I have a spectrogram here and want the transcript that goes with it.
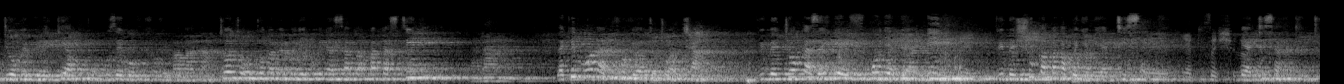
ndio umepelekea kupunguza hivyo vifo vya mama na mtoto kutoka mia moja kumi na saba mpaka sitini na nane. Lakini unaona vifo vya watoto wachanga vimetoka zaidi ya elfu moja mia mbili vimeshuka mpaka kwenye mia tisa mia tisa na kitu.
